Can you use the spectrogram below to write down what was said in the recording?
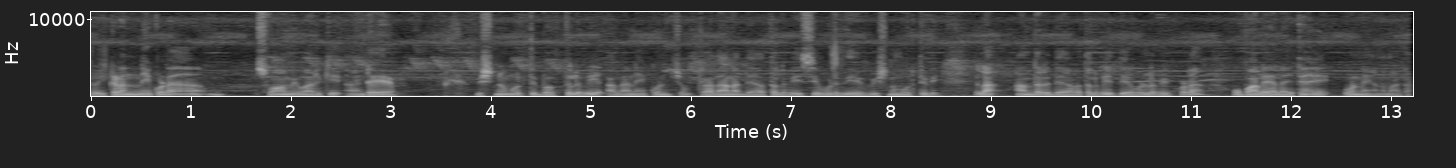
సో ఇక్కడన్నీ కూడా స్వామివారికి అంటే విష్ణుమూర్తి భక్తులవి అలానే కొంచెం ప్రధాన దేవతలవి శివుడివి విష్ణుమూర్తివి ఇలా అందరి దేవతలవి దేవుళ్ళవి కూడా ఉపాలయాలు అయితే ఉన్నాయన్నమాట.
